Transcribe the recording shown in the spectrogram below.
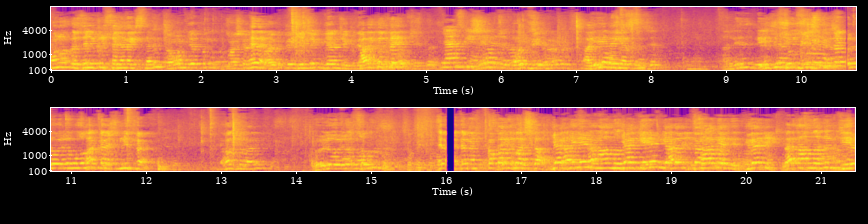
Onu özellikle söylemek isterim. Tamam yapın başkanım. Evet. Aykut Bey gelecek mi gelmeyecek mi? Aykut Bey, Gelmiş. Aykut Bey gelsin. Öyle oylama olur? Arkadaşım lütfen. Hazırlayın. Öyle oylama olur mu? Evet hemen kapatın. Başkan. Ya gelin, ya gelin ya da Ben- lütfen müsaade kapatın. edin. Güvenlik. Ben anladım ki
